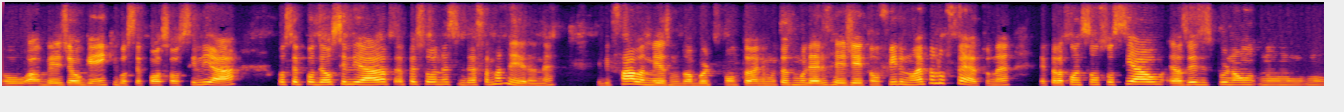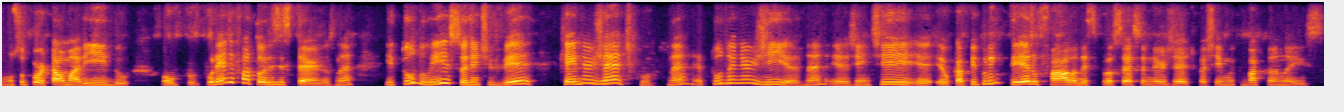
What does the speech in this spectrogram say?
ou a vez de alguém que você possa auxiliar, você poder auxiliar a pessoa nesse, dessa maneira, né? Ele fala mesmo do aborto espontâneo. Muitas mulheres rejeitam o filho, não é pelo feto, né? É pela condição social, é às vezes por não, não, não, não suportar o marido, ou por, por N fatores externos, né? E tudo isso a gente vê que é energético, né? É tudo energia, né? E a gente, o capítulo inteiro fala desse processo energético. Achei muito bacana isso.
